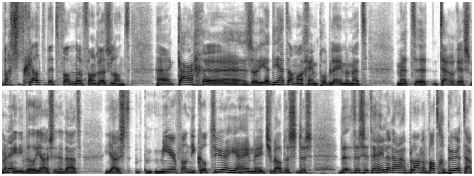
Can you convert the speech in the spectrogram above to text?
was het geldwit van, uh, van Rusland? Hè? Kaag, uh, die had allemaal geen problemen met, met terrorisme. Nee, die wil juist inderdaad juist meer van die cultuur hierheen, weet je wel. Dus, dus er zitten hele rare belangen. Wat gebeurt daar?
